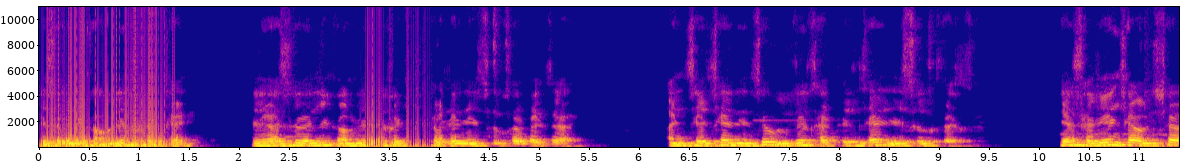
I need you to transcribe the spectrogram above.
काँग्रेस पक्ष आहे. राष्ट्रवादी काँग्रेस पक्षाच्या नेतृत्वाखालचा आहे. आणि त्याच्यानंतर उद्धव ठाकरेंच्या नेतृत्वाचा या सगळ्यांच्या आमच्या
